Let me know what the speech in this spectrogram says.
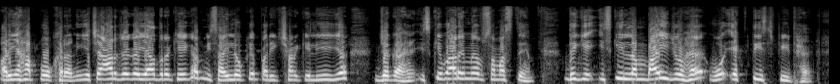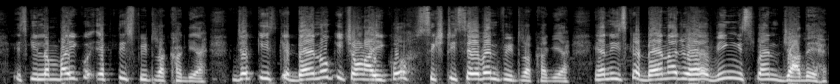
और यहाँ पोखरन ये चार जगह याद रखिएगा, मिसाइलों के परीक्षण के लिए यह जगह है। इसके बारे में अब समझते हैं। देखिए, इसकी लंबाई जो है, वो 31 फीट है। इसकी लंबाई को 31 फीट रखा गया है, जबकि इसके डैनों की चौड़ाई को 67 फीट रखा गया है। यानी इसका डैना जो है, विंग स्पैन ज़्यादा है।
